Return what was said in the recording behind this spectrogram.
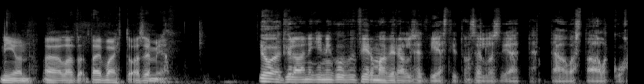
Nion äh, tai vaihtoasemia. Joo, ja kyllä ainakin niin kuin firman viralliset viestit on sellaisia, että tämä on vasta alkua.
